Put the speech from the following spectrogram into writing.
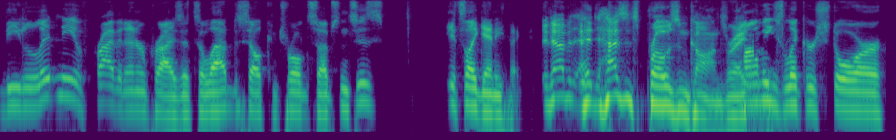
the litany of private enterprise that's allowed to sell controlled substances, it's like anything. It, have, it has its pros and cons, right? Tommy's liquor store,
